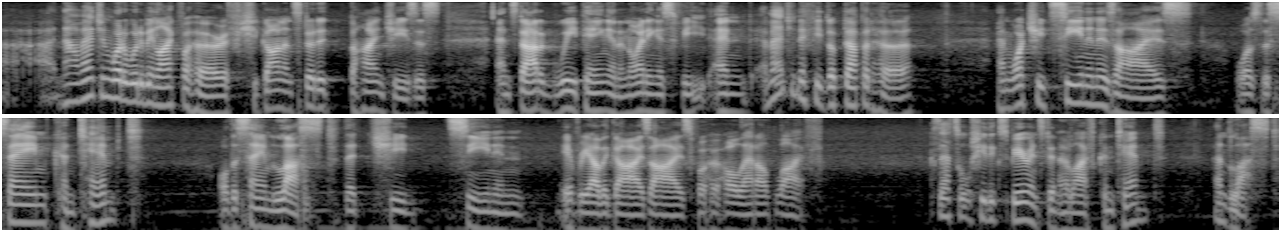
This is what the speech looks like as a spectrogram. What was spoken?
Uh, now imagine what it would have been like for her if she'd gone and stood behind Jesus and started weeping and anointing his feet. And imagine if he'd looked up at her and what she'd seen in his eyes was the same contempt or the same lust that she'd seen in every other guy's eyes for her whole adult life. Because that's all she'd experienced in her life contempt and lust.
